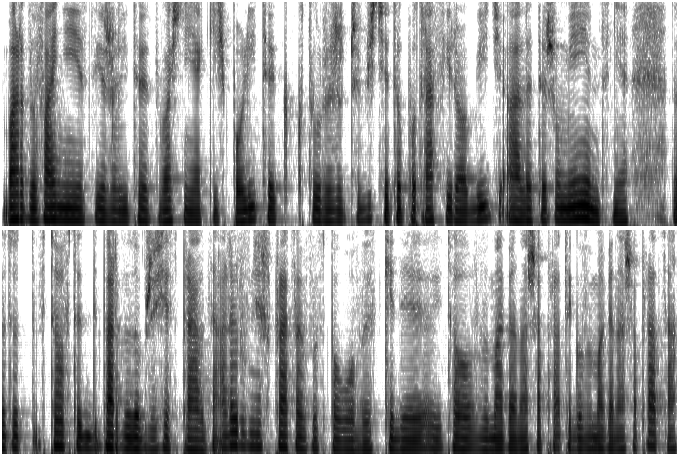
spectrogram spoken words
Bardzo fajnie jest, jeżeli to jest właśnie jakiś polityk, który rzeczywiście to potrafi robić, ale też umiejętnie. No to, to wtedy bardzo dobrze się sprawdza, ale również w pracach zespołowych, kiedy to wymaga nasza praca, tego wymaga nasza praca,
